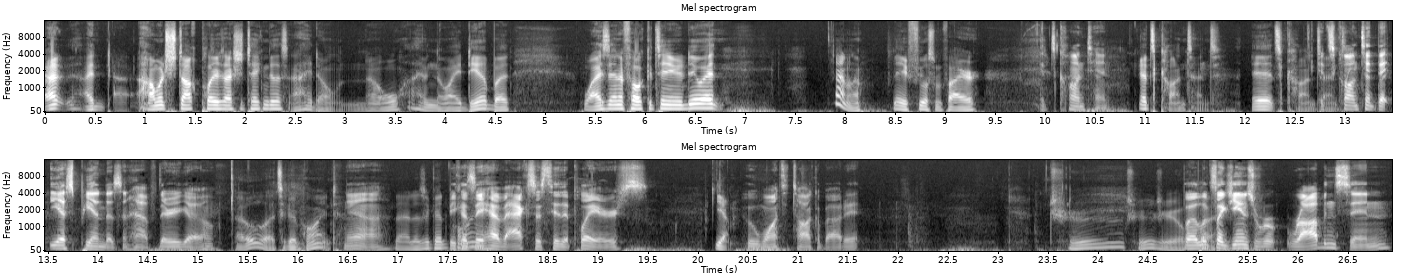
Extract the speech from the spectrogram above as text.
I, I, how much stock players actually taking to this? I don't know. I have no idea. But why is the NFL continuing to do it? I don't know. Maybe feel some fire. It's content. It's content. It's content. It's content that ESPN doesn't have. There you go. oh, that's a good point. Yeah, That is a good point. because point. they have access to the players. Yeah. Who want to talk about it? True, true, true. But it looks like James R- Robinson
